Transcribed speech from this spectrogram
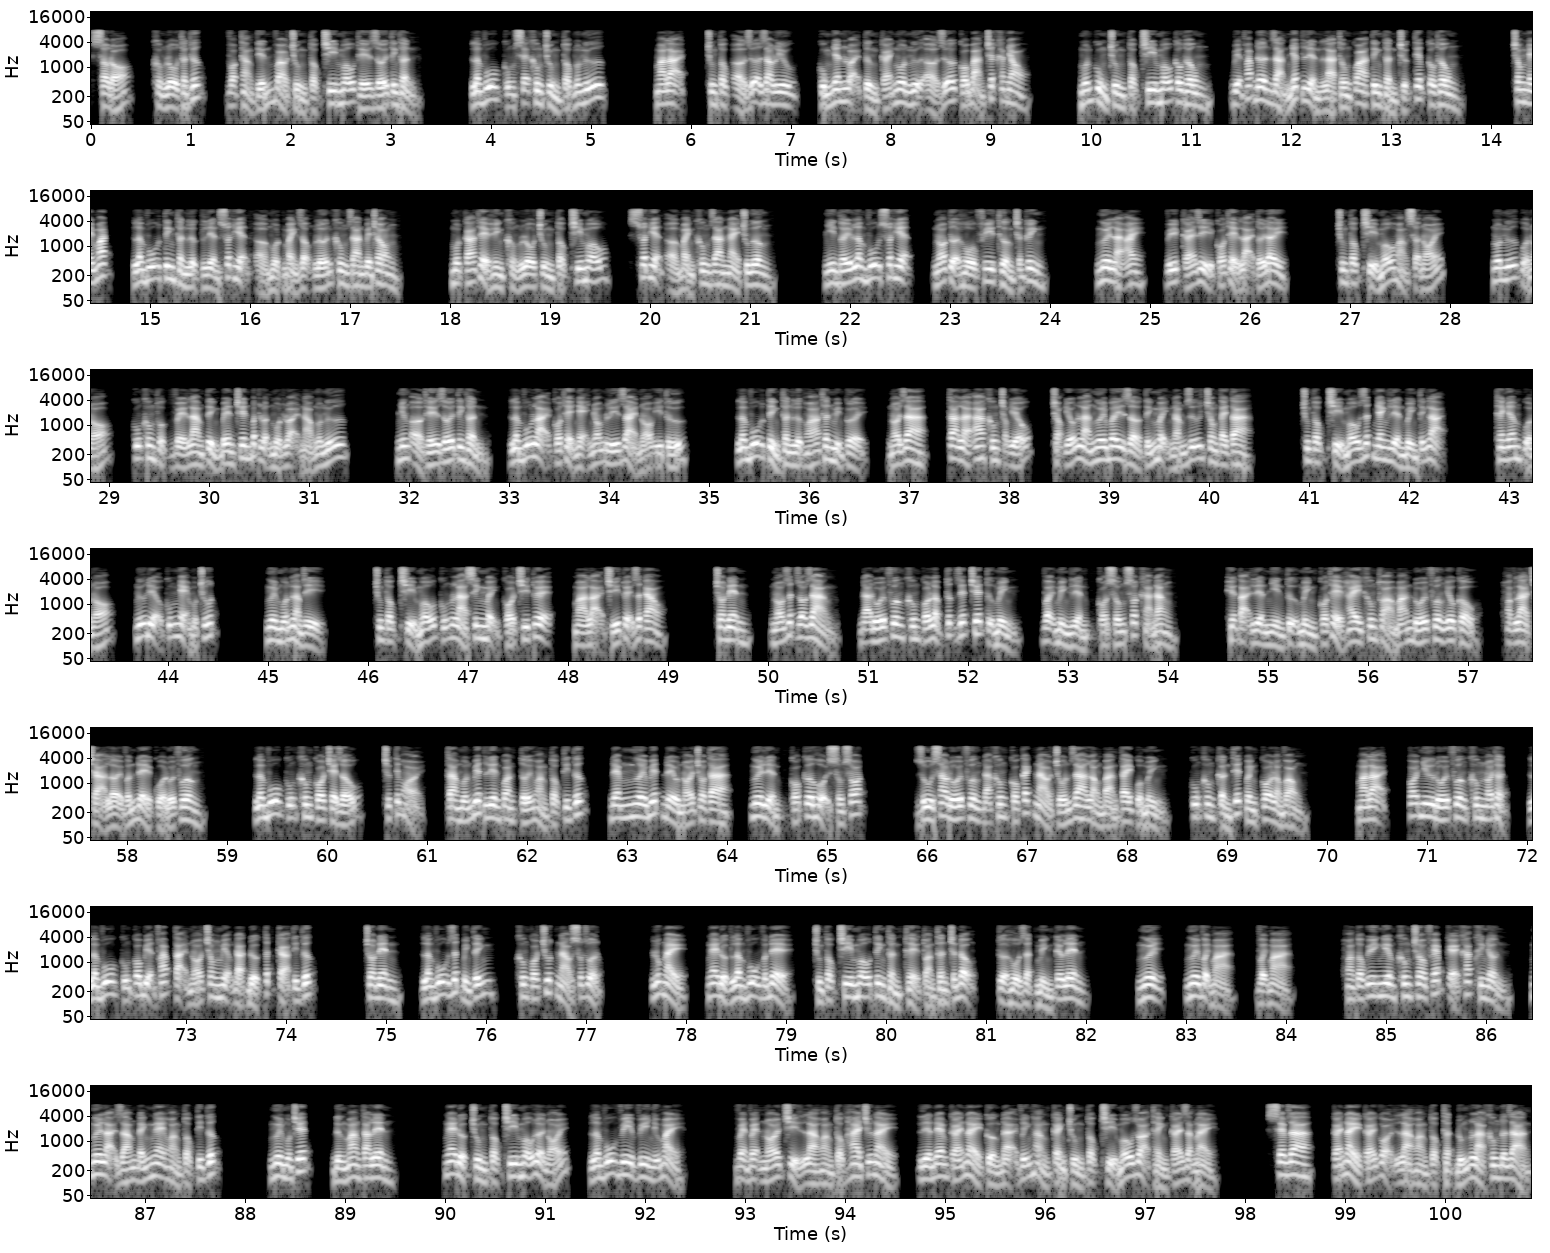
Sau đó, khổng lồ thân thức, vọt thẳng tiến vào trùng tộc chi mẫu thế giới tinh thần. Lâm vũ cũng sẽ không trùng tộc ngôn ngữ, mà lại trùng tộc ở giữa giao lưu, cùng nhân loại từng cái ngôn ngữ ở giữa có bản chất khác nhau. Muốn cùng trùng tộc chi mẫu câu thông, biện pháp đơn giản nhất liền là thông qua tinh thần trực tiếp câu thông. Trong nháy mắt, lâm vũ tinh thần lực liền xuất hiện ở một mảnh rộng lớn không gian bên trong một cá thể hình khổng lồ trùng tộc chi mẫu xuất hiện ở mảnh không gian này trung ương. Nhìn thấy lâm vũ xuất hiện, nó tựa hồ phi thường chấn kinh. Ngươi là ai? Vì cái gì có thể lại tới đây? Trung tộc chỉ mẫu hoảng sợ nói. Ngôn ngữ của nó cũng không thuộc về làm tỉnh bên trên bất luận một loại nào ngôn ngữ. Nhưng ở thế giới tinh thần, lâm vũ lại có thể nhẹ nhõm lý giải nó ý tứ. Lâm vũ tỉnh thần lực hóa thân mỉm cười, nói ra, ta là a không trọng yếu trọng yếu là ngươi bây giờ tính mệnh nắm giữ trong tay ta. Trung tộc chỉ mẫu rất nhanh liền bình tĩnh lại. Thanh âm của nó, ngữ điệu cũng nhẹ một chút. Ngươi muốn làm gì? Trung tộc chỉ mẫu cũng là sinh mệnh có trí tuệ, mà lại trí tuệ rất cao. Cho nên, nó rất rõ ràng, đã đối phương không có lập tức giết chết tự mình, vậy mình liền có sống sót khả năng. Hiện tại liền nhìn tự mình có thể hay không thỏa mãn đối phương yêu cầu, hoặc là trả lời vấn đề của đối phương. Lâm vũ cũng không có che giấu, trực tiếp hỏi, ta muốn biết liên quan tới hoàng tộc tin tức, đem ngươi biết đều nói cho ta, ngươi liền có cơ hội sống sót. Dù sao đối phương đã không có cách nào trốn ra lòng bàn tay của mình, cũng không cần thiết quanh co lòng vòng. Mà lại, coi như đối phương không nói thật, lâm vũ cũng có biện pháp tại nó trong miệng đạt được tất cả tin tức cho nên, lâm vũ rất bình tĩnh, không có chút nào sốt ruột. Lúc này, nghe được lâm vũ vấn đề, chủng tộc chi mẫu tinh thần thể toàn thân chấn động, tựa hồ giật mình kêu lên. Ngươi ngươi vậy mà vậy mà. Hoàng tộc uy nghiêm không cho phép kẻ khác khinh nhuận ngươi lại dám đánh nghe hoàng tộc tin tức. Ngươi muốn chết, đừng mang ta lên. Nghe được chủng tộc chi mẫu lời nói, lâm vũ vi vi nhữ mày. Vẹn vẹn nói chỉ là hoàng tộc hai chữ này, liền đem cái này cường đại vĩnh hằng cảnh chủng tộc chỉ mẫu dọa thành cái dạng này. Xem ra, cái này cái gọi là hoàng tộc thật đúng là không đơn giản.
